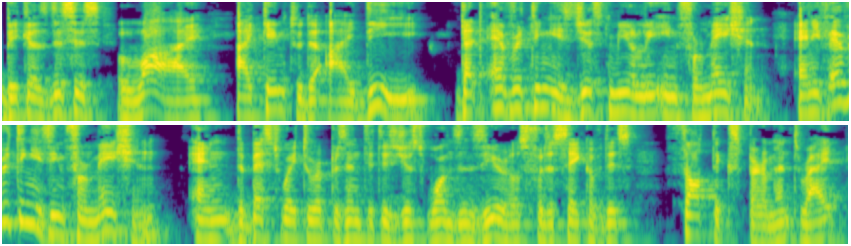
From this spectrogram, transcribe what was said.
because this is why I came to the idea that everything is just merely information. And if everything is information, and the best way to represent it is just ones and zeros for the sake of this thought experiment, right?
